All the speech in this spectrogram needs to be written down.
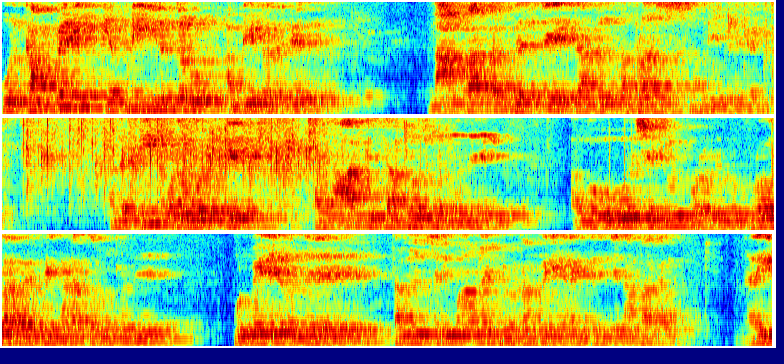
ஒரு கம்பெனி எப்படி இருக்கணும் அப்படின்றதுக்கு நான் பார்த்த பெஸ்ட்டு எக்ஸாம்பிள் அப்ளாஸ் அப்படின்னு இருக்கிறேன் அந்த டீமோட ஒர்க்கு அவங்க ஆர்டிஸ்ட்டை அப்ரோச் பண்ணுறது அவங்க ஒவ்வொரு ஷெட்யூல் போடுறது ஒரு ப்ரோக்ராமை எப்படி நடத்தணுன்றது உண்மையிலேயே வந்து தமிழ் சினிமாவில் இப்படி ஒரு கம்பெனி எனக்கு தெரிஞ்சு நான் பார்க்கல. நிறைய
